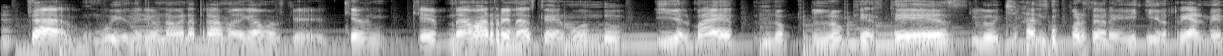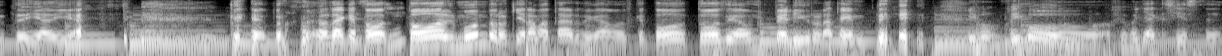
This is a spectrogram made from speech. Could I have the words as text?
O sea, uy, sería una buena trama, digamos, que, que, que nada más renazca en el mundo y el mae lo, lo, que esté es luchando por sobrevivir realmente día a día. o sea, que todo, todo el mundo lo quiera matar, digamos, que todo, todo sea un peligro latente. Fijo, fijo, fijo ya existe,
